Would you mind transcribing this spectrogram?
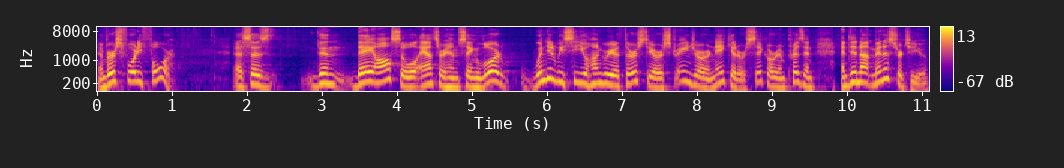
In verse 44, it says, then they also will answer him, saying, Lord, when did we see you hungry or thirsty, or a stranger, or naked, or sick, or in prison, and did not minister to you?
